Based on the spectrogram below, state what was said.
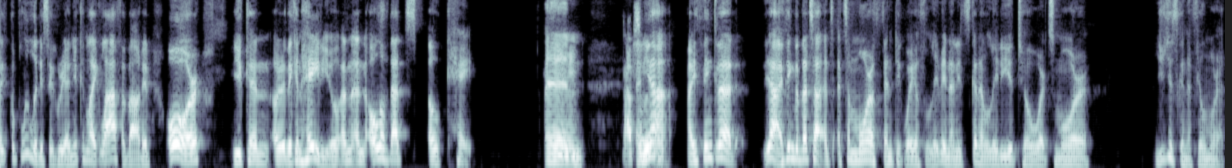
I completely disagree and you can like laugh about it or you can or they can hate you and and all of that's okay. Mm-hmm. And absolutely. and yeah i think that yeah i think that that's a it's, it's a more authentic way of living and it's gonna lead you towards more you're just gonna feel more at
